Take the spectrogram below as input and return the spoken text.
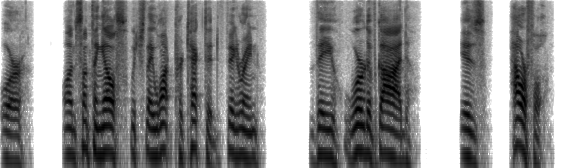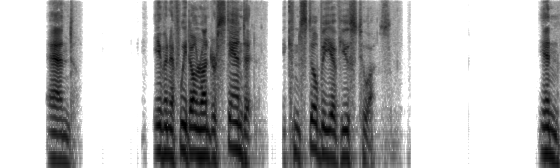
or on something else which they want protected, figuring the Word of God is powerful. And even if we don't understand it, it can still be of use to us. In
